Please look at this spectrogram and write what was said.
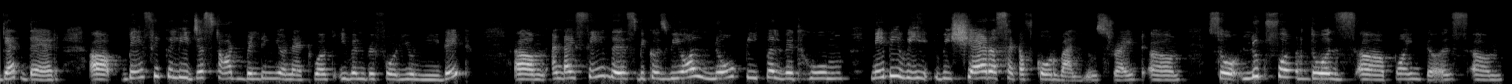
get there. Basically just start building your network even before you need it. Um, and i say this because we all know people with whom maybe we we share a set of core values right? Um, so look for those uh, pointers. Um,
